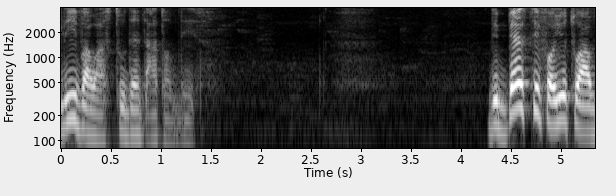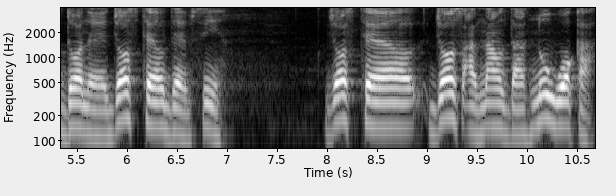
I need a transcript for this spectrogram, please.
leave our student out of this. The best thing for you to have done, eh, just tell them, see, just tell, just announce that no worker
